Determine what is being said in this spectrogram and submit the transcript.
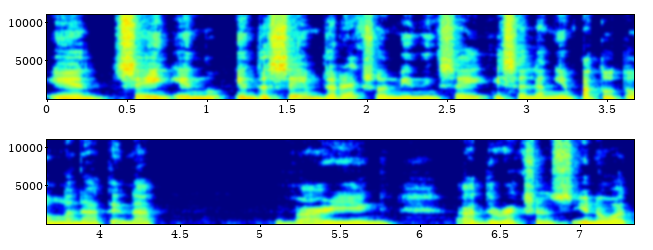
And saying in in the same direction, meaning say, isa lang yung patutungan natin, not varying uh, directions. You know what?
